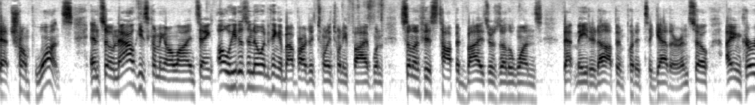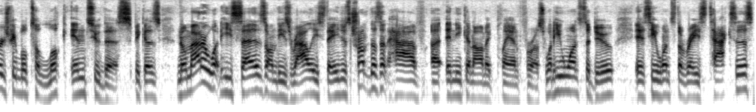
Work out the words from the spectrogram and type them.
that Trump wants. And so now he's coming online saying, oh, he doesn't know anything about Project 2025 when some of his top advisors are the ones that made it up and put it together. And so I encourage people to look into this because no matter what he says on these rally stages, Trump doesn't have uh, an economic plan plan for us. What he wants to do is he wants to raise taxes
